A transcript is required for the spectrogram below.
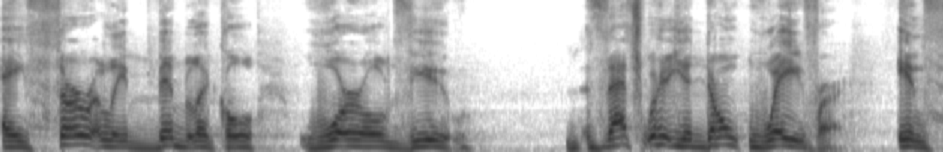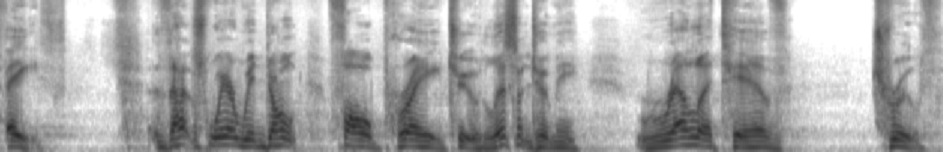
a thoroughly biblical worldview. That's where you don't waver in faith. That's where we don't fall prey to, listen to me, relative truth.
